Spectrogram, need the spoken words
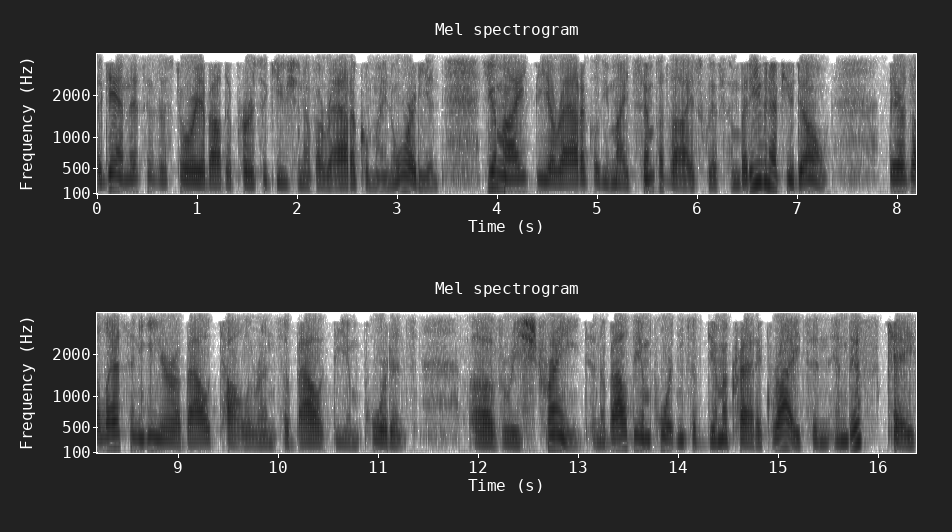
again, this is a story about the persecution of a radical minority, and you might be a radical, you might sympathize with them, but even if you don't, there's a lesson here about tolerance, about the importance of restraint, and about the importance of democratic rights. And in this case,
